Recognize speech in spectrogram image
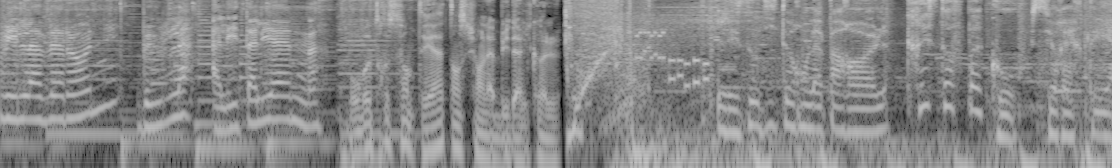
Villa Veroni, bulle à l'italienne. Pour votre santé, attention à l'abus d'alcool. Les auditeurs ont la parole. Christophe Paco sur RTL.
